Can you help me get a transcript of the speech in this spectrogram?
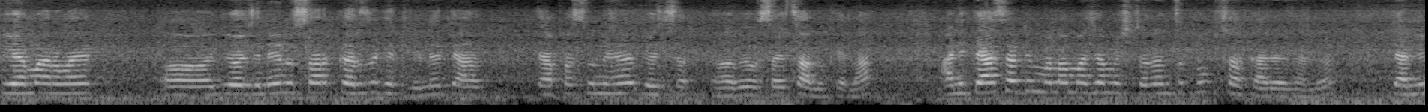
पी एम आर वाय योजनेनुसार कर्ज घेतलेलं आहे. त्या त्यापासून हे व्यवसा व्यवसाय चालू केला. आणि त्यासाठी मला माझ्या मिस्टरांचं खूप सहकार्य झालं. त्यांनी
